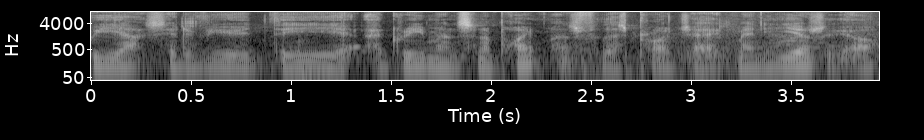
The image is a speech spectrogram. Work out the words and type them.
we actually reviewed the agreements and appointments for this project many years ago,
